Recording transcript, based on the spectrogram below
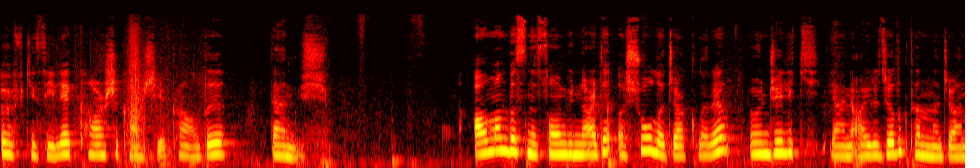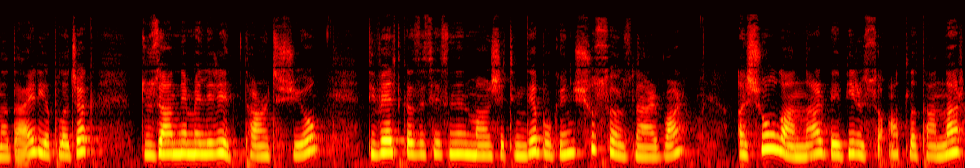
öfkesiyle karşı karşıya kaldığı denmiş. Alman basını son günlerde aşı olacaklara öncelik yani ayrıcalık tanınacağına dair yapılacak düzenlemeleri tartışıyor. Die Welt gazetesinin manşetinde bugün şu sözler var. Aşı olanlar ve virüsü atlatanlar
